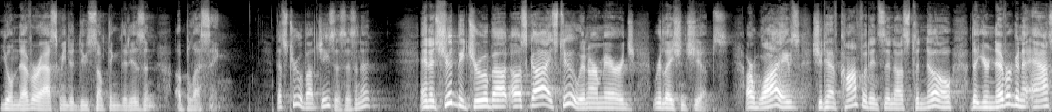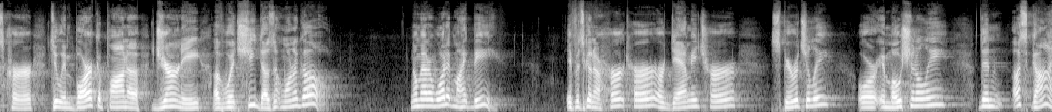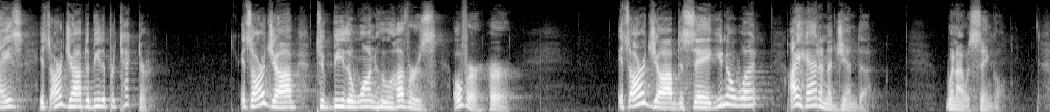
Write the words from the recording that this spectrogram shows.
You'll never ask me to do something that isn't a blessing. That's true about Jesus, isn't it? And it should be true about us guys, too, in our marriage relationships. Our wives should have confidence in us to know that you're never going to ask her to embark upon a journey of which she doesn't want to go, no matter what it might be. If it's going to hurt her or damage her spiritually or emotionally, then us guys, it's our job to be the protector. It's our job to be the one who hovers over her it's our job to say, you know what? I had an agenda when I was single.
